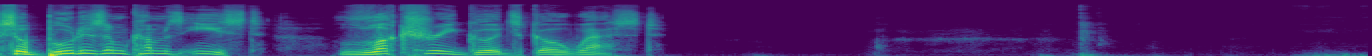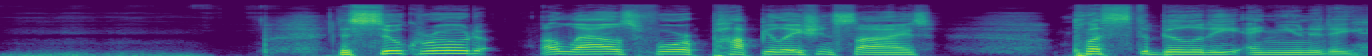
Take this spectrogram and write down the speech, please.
So Buddhism comes east, luxury goods go west. The Silk Road allows for population size plus stability and unity.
